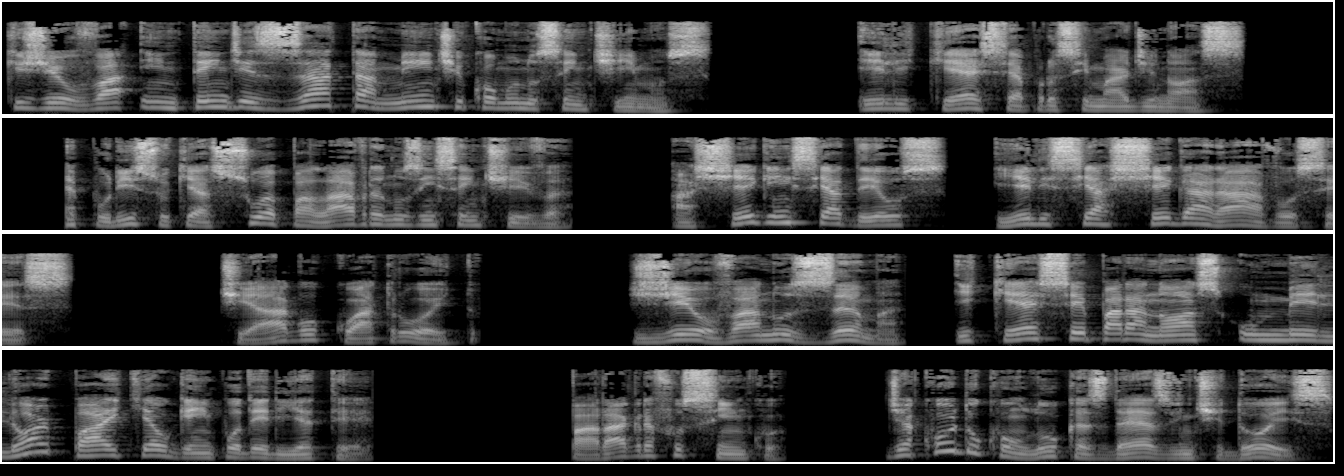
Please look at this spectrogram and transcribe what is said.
que Jeová entende exatamente como nos sentimos. Ele quer se aproximar de nós. É por isso que a Sua palavra nos incentiva. Acheguem-se a Deus e Ele se achegará a vocês. Tiago 4,8 Jeová nos ama e quer ser para nós o melhor pai que alguém poderia ter. Parágrafo 5. De acordo com Lucas 10, 22,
